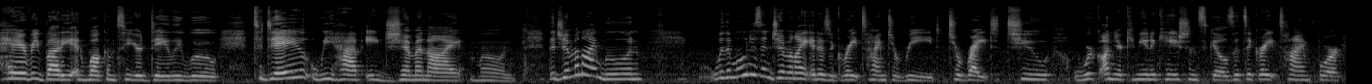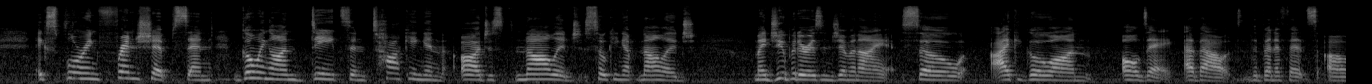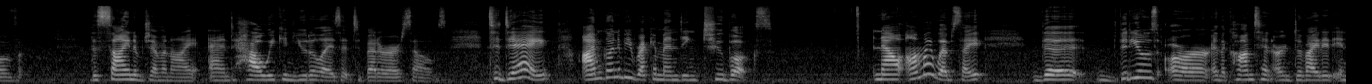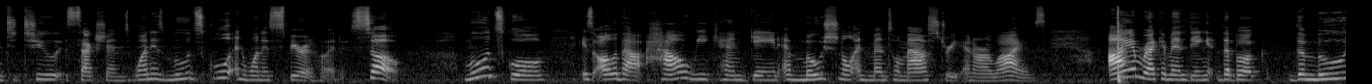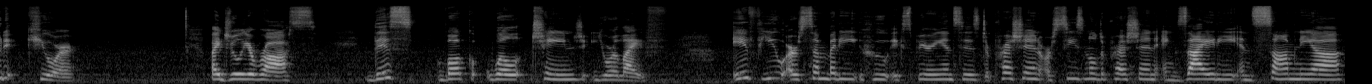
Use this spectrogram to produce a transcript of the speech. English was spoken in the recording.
Hey everybody and welcome to your Daily Woo. Today we have a Gemini moon. The Gemini moon when the moon is in Gemini, it is a great time to read, to write, to work on your communication skills. It's a great time for exploring friendships and going on dates and talking and uh, just knowledge, soaking up knowledge. My Jupiter is in Gemini, so I could go on all day about the benefits of the sign of Gemini and how we can utilize it to better ourselves. Today, I'm going to be recommending two books. Now, on my website, the videos are and the content are divided into two sections. One is Mood School and one is Spirithood. So, Mood School is all about how we can gain emotional and mental mastery in our lives. I am recommending the book The Mood Cure by Julia Ross. This book will change your life. If you are somebody who experiences depression or seasonal depression, anxiety, insomnia,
